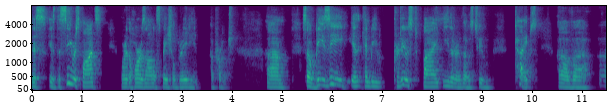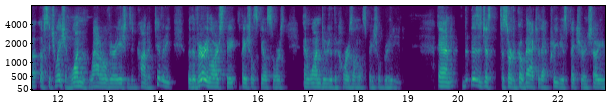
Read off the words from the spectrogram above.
this is the C response or the horizontal spatial gradient approach. Um, so BZ is, can be produced by either of those two types of, uh, of situation. One, lateral variations in conductivity with a very large spa spatial scale source, and one due to the horizontal spatial gradient. And th this is just to sort of go back to that previous picture and show you,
